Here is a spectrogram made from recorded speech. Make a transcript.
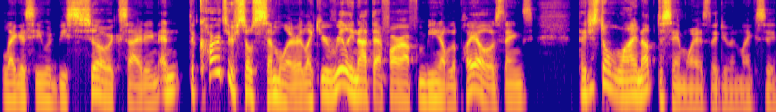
Legacy would be so exciting. And the cards are so similar. Like you're really not that far off from being able to play all those things. They just don't line up the same way as they do in Legacy.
